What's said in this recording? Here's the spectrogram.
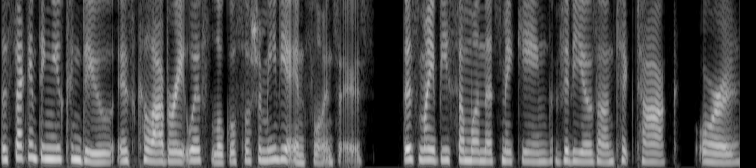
The second thing you can do is collaborate with local social media influencers. This might be someone that's making videos on TikTok or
